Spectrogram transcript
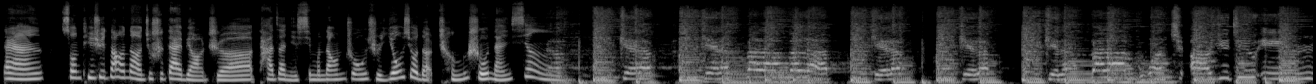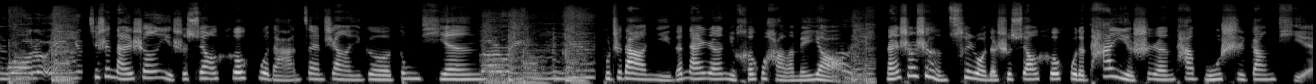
当然，送剃须刀呢，就是代表着他在你心目当中是优秀的成熟男性。其实男生也是需要呵护的，在这样一个冬天。不知道你的男人你呵护好了没有？男生是很脆弱的，是需要呵护的。他也是人，他不是钢铁。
